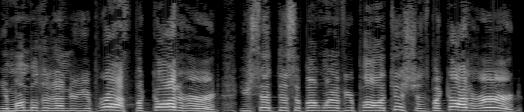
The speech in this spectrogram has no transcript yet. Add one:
You mumbled it under your breath, but God heard. You said this about one of your politicians, but God heard.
